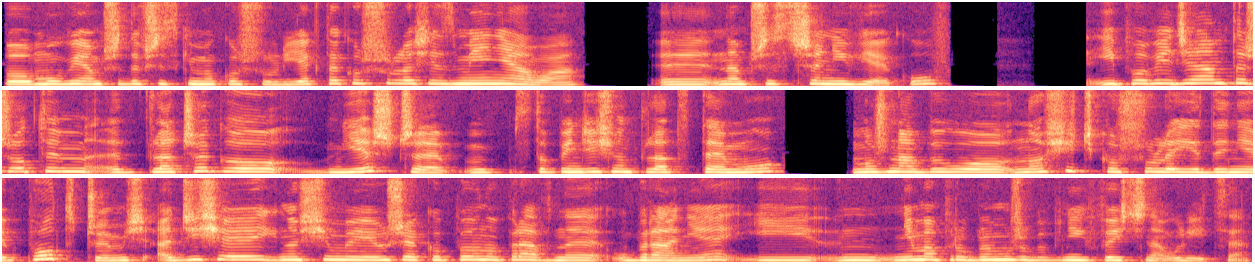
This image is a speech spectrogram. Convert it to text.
bo mówiłam przede wszystkim o koszuli, jak ta koszula się zmieniała y, na przestrzeni wieków. I powiedziałam też o tym, dlaczego jeszcze 150 lat temu można było nosić koszulę jedynie pod czymś, a dzisiaj nosimy je już jako pełnoprawne ubranie i nie ma problemu, żeby w nich wyjść na ulicę.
